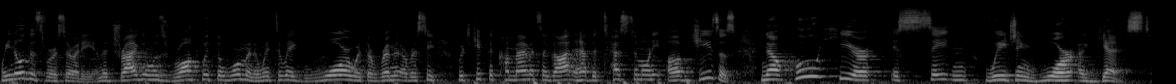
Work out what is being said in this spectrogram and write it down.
We know this verse already. And the dragon was wroth with the woman and went to make war with the remnant of her seed, which keep the commandments of God and have the testimony of Jesus. Now, who here is Satan waging war against?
